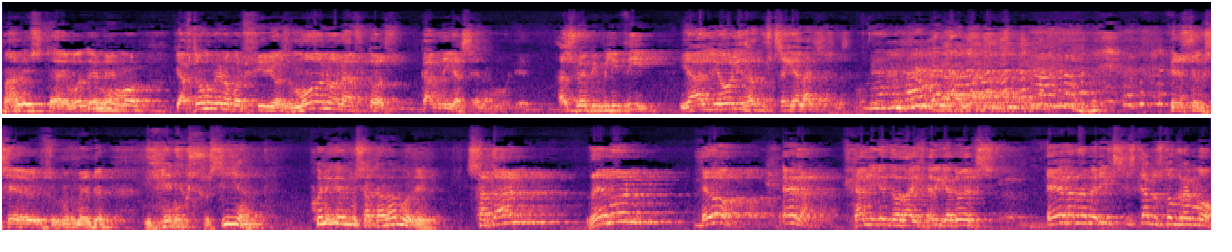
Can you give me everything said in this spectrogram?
μάλιστα, εγώ δεν είμαι μόνο. Γι' αυτό μου είπε ο Πορφύριος, μόνον αυτός κάνει για σένα μου λέει. Θα σου επιβληθεί. Οι άλλοι όλοι θα τους ξεγελάσεις. και σου ξέρω, με, είχε εξουσία. Πού έλεγε του σατανά μου λέει. Σατάν, δαίμον, εδώ, έλα. Κάνει και τα χέρια του έτσι. Έλα να με ρίξεις κάτω στον κρεμό.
